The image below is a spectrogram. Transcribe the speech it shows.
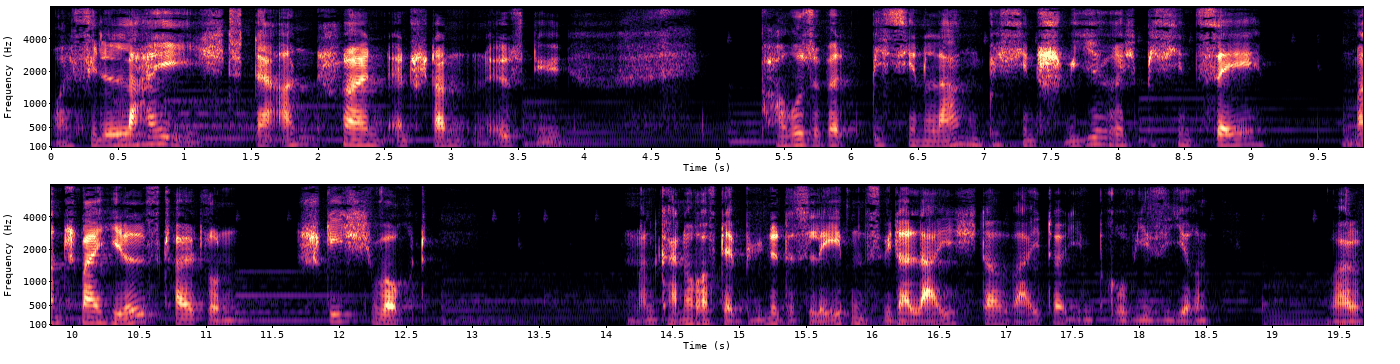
weil vielleicht der Anschein entstanden ist, die Pause wird ein bisschen lang, ein bisschen schwierig, ein bisschen zäh. Und manchmal hilft halt so ein Stichwort man kann auch auf der Bühne des Lebens wieder leichter weiter improvisieren, weil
